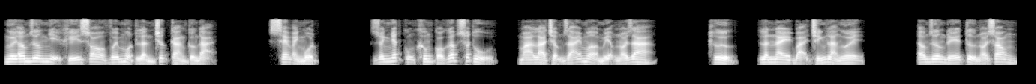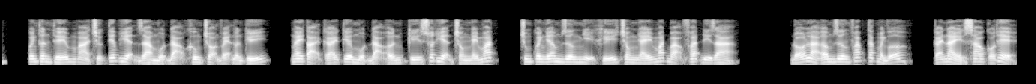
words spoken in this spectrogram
Người âm dương nhị khí so với một lần trước càng cường đại. Xem ảnh một. Doanh nhất cũng không có gấp xuất thủ, mà là chậm rãi mở miệng nói ra. Hừ, lần này bại chính là ngươi. Âm dương đế tử nói xong quanh thân thế mà trực tiếp hiện ra một đạo không trọn vẹn ấn ký, ngay tại cái kia một đạo ấn ký xuất hiện trong nháy mắt, chung quanh âm dương nhị khí trong nháy mắt bạo phát đi ra. Đó là âm dương pháp tắc mảnh vỡ, cái này sao có thể?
